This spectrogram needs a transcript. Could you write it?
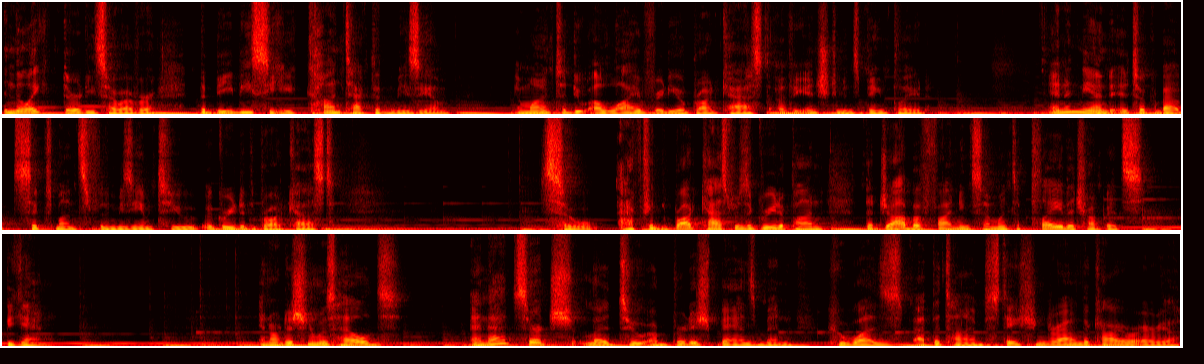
In the late 30s, however, the BBC contacted the museum and wanted to do a live radio broadcast of the instruments being played. And in the end, it took about six months for the museum to agree to the broadcast. So, after the broadcast was agreed upon, the job of finding someone to play the trumpets began. An audition was held, and that search led to a British bandsman who was, at the time, stationed around the Cairo area.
